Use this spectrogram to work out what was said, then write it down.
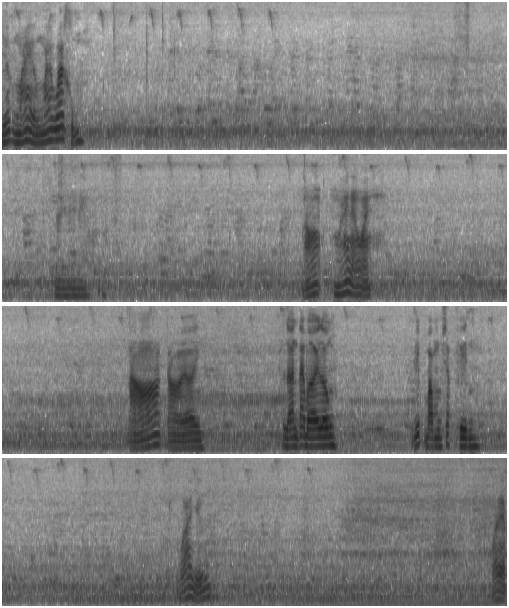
nào con máy con máy quá khủng. Đây đây đây đó máy nè các bạn. Đó, trời ơi. Lên tay bơi luôn. Rip bông sắp phim. Quá dữ. Quá đẹp.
